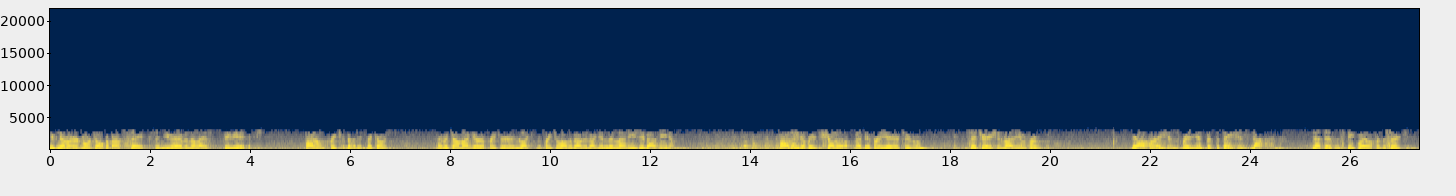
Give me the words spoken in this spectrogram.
You've never heard more talk about sex than you have in the last few years. I don't preach about it because Every time I hear a preacher who likes to preach a lot about it, I get a little uneasy about him. I think if we'd shut up, maybe for a year or two, the situation might improve. The operation's brilliant, but the patient's died. And that doesn't speak well for the surgeons.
